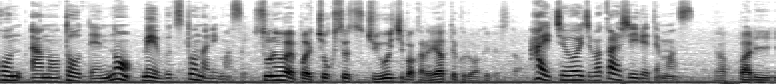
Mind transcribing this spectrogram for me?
本あの当店の名物となります。それはやっぱり直接中央市場からやってくるわけですか？はい中央市場から仕入れてます。やっぱり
